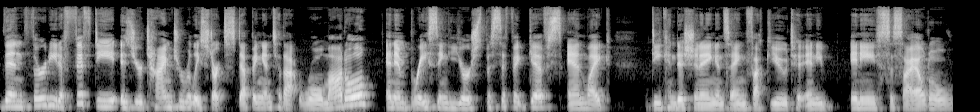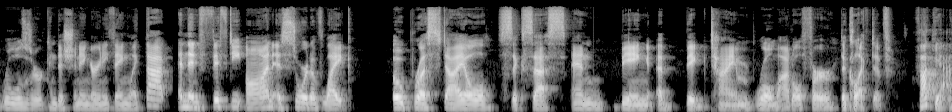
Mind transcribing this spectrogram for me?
Then 30 to 50 is your time to really start stepping into that role model and embracing your specific gifts and like deconditioning and saying fuck you to any any societal rules or conditioning or anything like that. And then 50 on is sort of like Oprah style success and being a big time role model for the collective. Fuck yeah.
